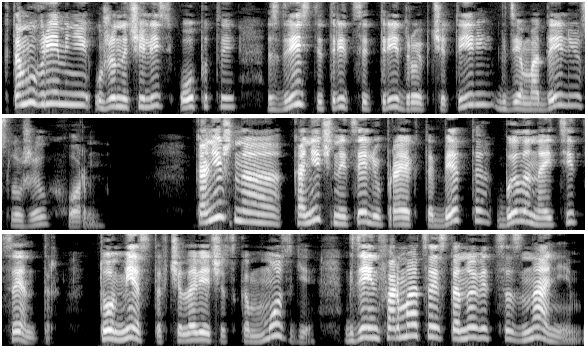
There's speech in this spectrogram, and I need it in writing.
К тому времени уже начались опыты с 233 дробь 4, где моделью служил Хорн. Конечно, конечной целью проекта «Бета» было найти центр, то место в человеческом мозге, где информация становится знанием,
